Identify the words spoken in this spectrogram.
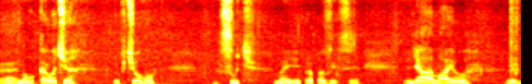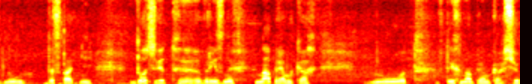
Е, ну, коротше, в чому суть моєї пропозиції? Я маю е, ну, достатній досвід е, в різних напрямках. Ну, от, в тих напрямках, щоб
